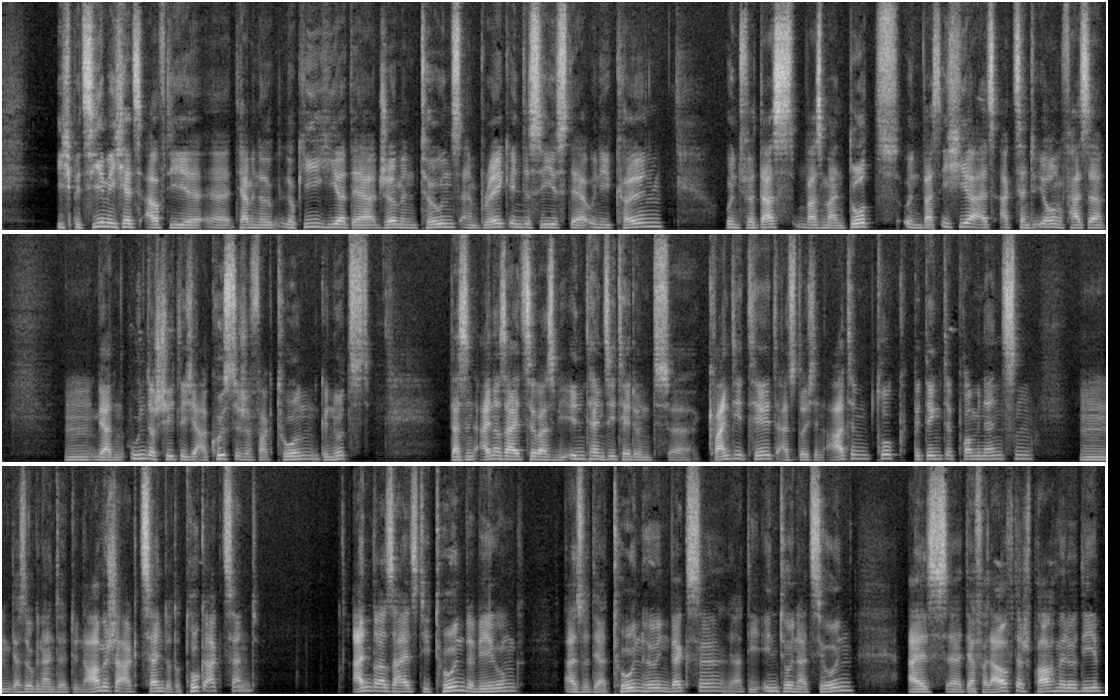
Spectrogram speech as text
Ich beziehe mich jetzt auf die äh, Terminologie hier der German Tones and Break Indices der Uni Köln und für das, was man dort und was ich hier als Akzentuierung fasse, mh, werden unterschiedliche akustische Faktoren genutzt. Das sind einerseits sowas wie Intensität und äh, Quantität, also durch den Atemdruck bedingte Prominenzen, mh, der sogenannte dynamische Akzent oder Druckakzent. Andererseits die Tonbewegung, also der Tonhöhenwechsel, ja, die Intonation als äh, der Verlauf der Sprachmelodie.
